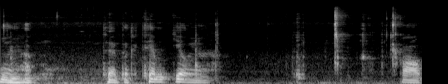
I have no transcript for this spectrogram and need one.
นี่ครับ แต่แต่กระเทียมเจียวเนี่ยกรอบ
